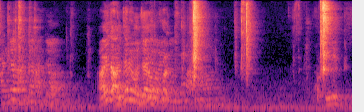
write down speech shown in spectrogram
안전 안전 안전. 아니다 안전이 문제고 나와. 이게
